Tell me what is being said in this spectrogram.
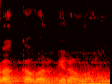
पूरा कवर गिरा हुआ है।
